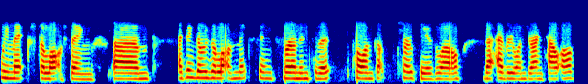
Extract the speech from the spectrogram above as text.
we mixed a lot of things. Um, I think there was a lot of mixed things thrown into the Solheim Cup trophy as well that everyone drank out of.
